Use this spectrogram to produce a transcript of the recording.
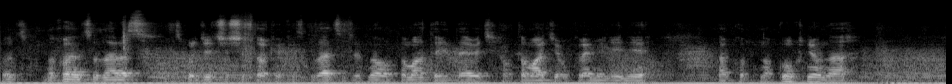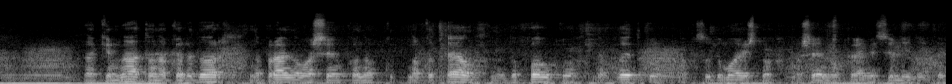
Тут знаходимося зараз розподільчий щиток, який складається з одного автомата і 9 автоматів окремі лінії на кухню, на, на кімнату, на коридор, на пральну машинку, на, на котел, на духовку, на плитку, на посудомоєчну машину, окремі всі лінії тут.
